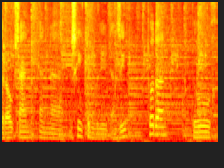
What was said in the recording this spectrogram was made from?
er ook zijn. En misschien kunnen we jullie dan zien. Tot dan. Doeg.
